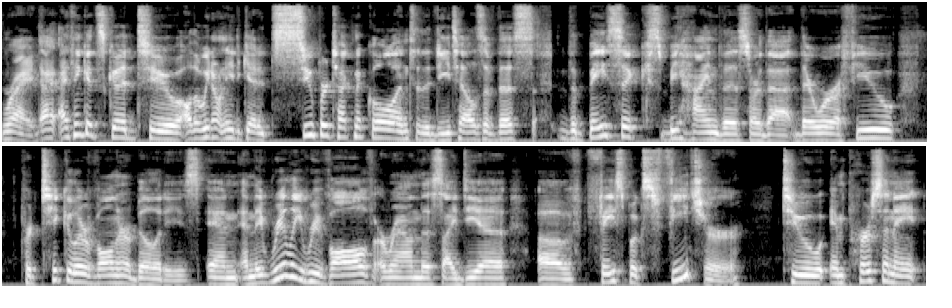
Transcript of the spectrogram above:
Right. I, I, think it's good to, although we don't need to get super technical into the details of this, the basics behind this are that there were a few particular vulnerabilities and and they really revolve around this idea of Facebook's feature to impersonate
